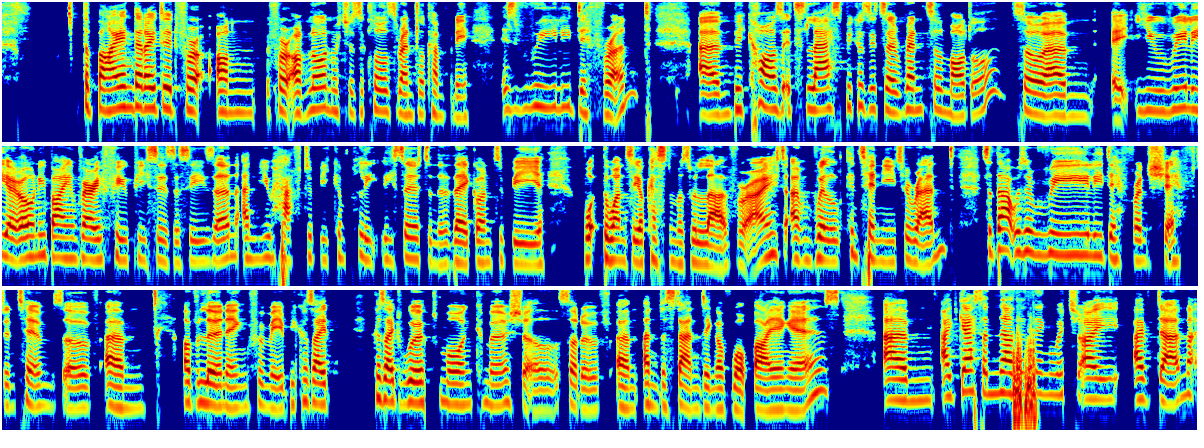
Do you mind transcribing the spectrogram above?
the buying that I did for on for on loan, which is a closed rental company, is really different um, because it's less because it's a rental model. So um, it, you really are only buying very few pieces a season, and you have to be completely certain that they're going to be what the ones that your customers will love, right, and will continue to rent. So that was a really different shift in terms of um, of learning for me because I because I'd worked more in commercial sort of um, understanding of what buying is. Um, I guess another thing which I I've done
